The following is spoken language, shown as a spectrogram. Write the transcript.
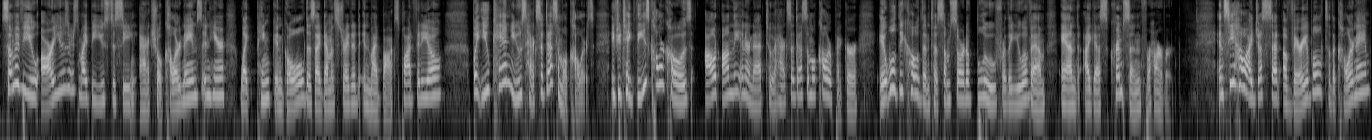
Some of you R users might be used to seeing actual color names in here, like pink and gold, as I demonstrated in my box plot video. But you can use hexadecimal colors. If you take these color codes out on the internet to a hexadecimal color picker, it will decode them to some sort of blue for the U of M and, I guess, crimson for Harvard. And see how I just set a variable to the color name?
